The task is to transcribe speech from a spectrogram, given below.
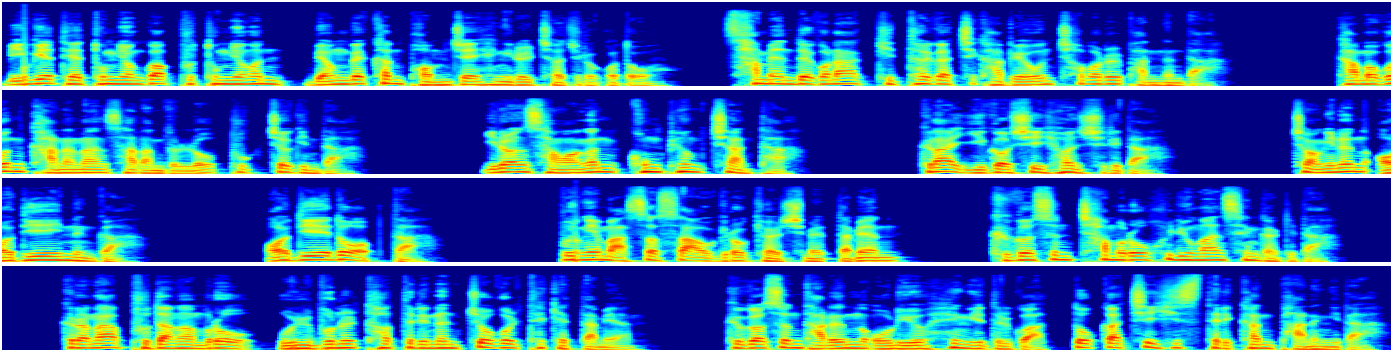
미국의 대통령과 부통령은 명백한 범죄 행위를 저지르고도 사면되거나 깃털같이 가벼운 처벌을 받는다. 감옥은 가난한 사람들로 북적인다. 이런 상황은 공평치 않다. 그러나 이것이 현실이다. 정의는 어디에 있는가? 어디에도 없다. 불행에 맞서 싸우기로 결심했다면 그것은 참으로 훌륭한 생각이다. 그러나 부당함으로 울분을 터뜨리는 쪽을 택했다면 그것은 다른 오류 행위들과 똑같이 히스테릭한 반응이다.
